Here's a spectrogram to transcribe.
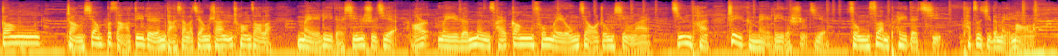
当长相不咋地的人打下了江山，创造了美丽的新世界，而美人们才刚从美容觉中醒来，惊叹这个美丽的世界总算配得起她自己的美貌了。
